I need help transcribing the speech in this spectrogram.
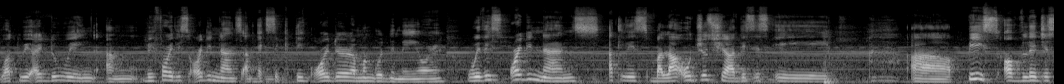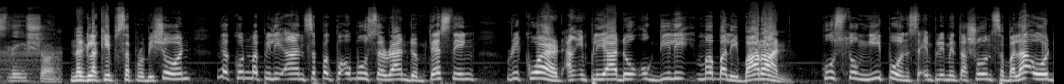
what we are doing ang before this ordinance ang executive order ramang good ni mayor. With this ordinance, at least balaod siya. This is a uh, piece of legislation Naglakip sa probisyon nga kung mapilian sa pagpaubos sa random testing, required ang empleyado og dili mabalibaran. Hustong ngipon sa implementasyon sa balaod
